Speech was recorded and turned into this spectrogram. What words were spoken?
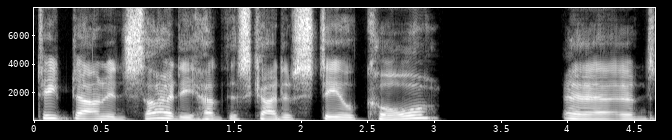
deep down inside, he had this kind of steel core. And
